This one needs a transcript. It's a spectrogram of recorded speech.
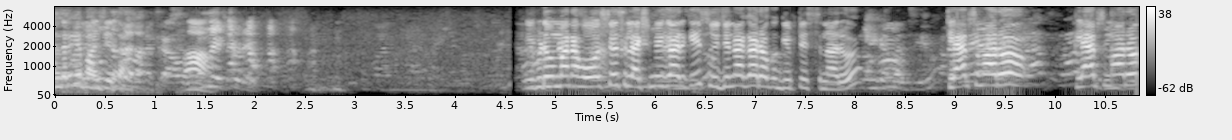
అందరికి పంచుతా. ఇప్పుడు మన హోస్టెస్ లక్ష్మి గారికి సుజనా గారు ఒక గిఫ్ట్ ఇస్తున్నారు. క్లాప్స్ మారో క్లాప్స్ మారో.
